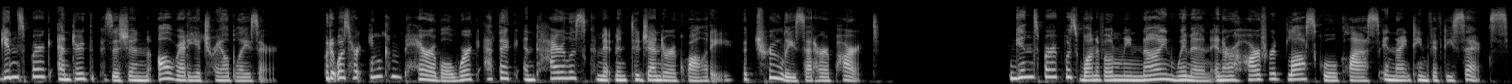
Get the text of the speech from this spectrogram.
Ginsburg entered the position already a trailblazer, but it was her incomparable work ethic and tireless commitment to gender equality that truly set her apart. Ginsburg was one of only nine women in her Harvard Law School class in 1956.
